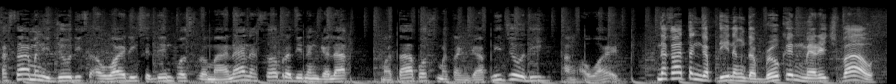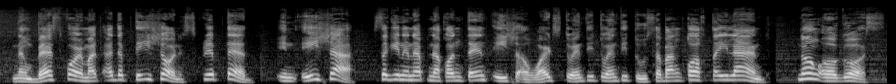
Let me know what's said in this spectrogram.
Kasama ni Jody sa awarding si Dimples Romana na sobra din ng galak matapos matanggap ni Jody ang award. Nakatanggap din ng The Broken Marriage Vow ng Best Format Adaptation Scripted in Asia sa ginanap na Content Asia Awards 2022 sa Bangkok, Thailand noong August.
